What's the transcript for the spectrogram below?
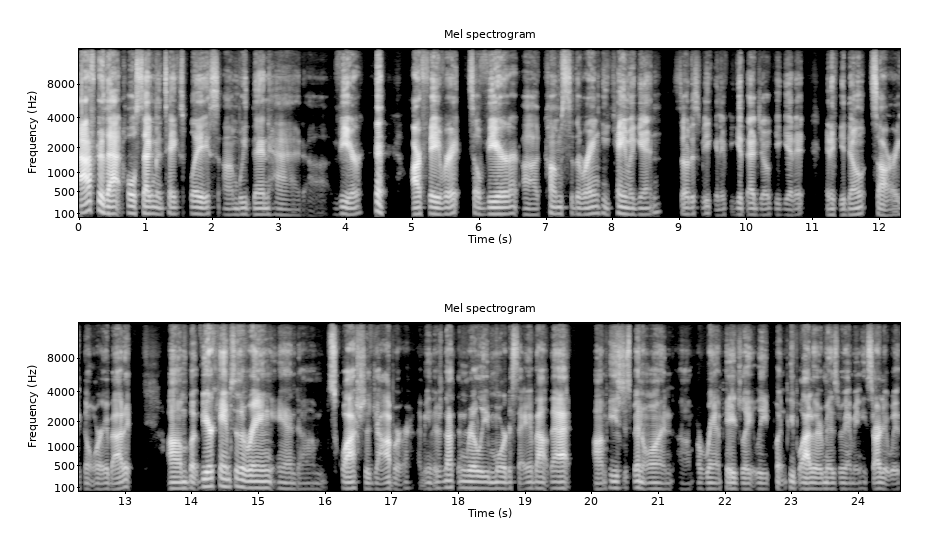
after that whole segment takes place, um, we then had uh, Veer, our favorite. So Veer uh, comes to the ring. He came again, so to speak. And if you get that joke, you get it. And if you don't, sorry, don't worry about it. Um, but Veer came to the ring and um, squashed the jobber. I mean, there's nothing really more to say about that. Um, he's just been on um, a rampage lately, putting people out of their misery. I mean, he started with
